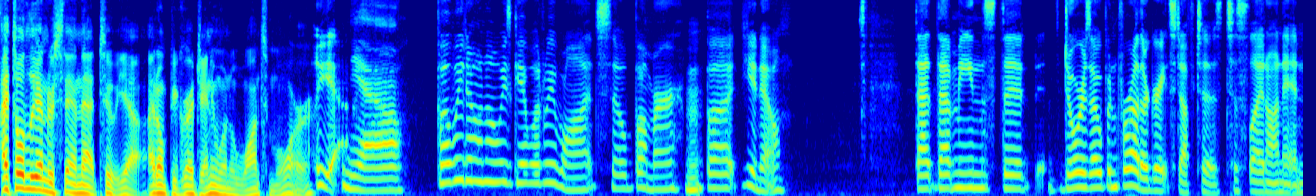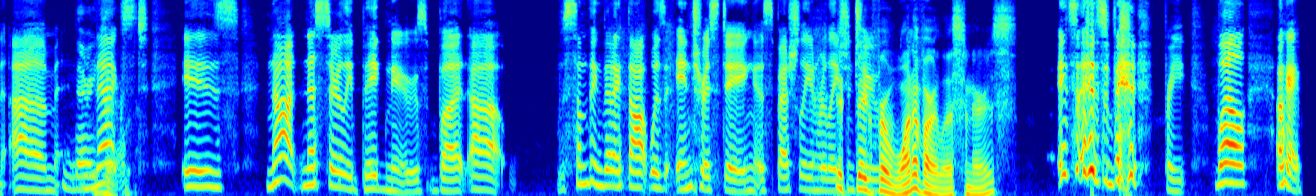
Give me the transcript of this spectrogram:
I totally understand that too. Yeah, I don't begrudge anyone who wants more. yeah, Yeah. but we don't always get what we want, so bummer. Mm. But you know, that that means that doors open for other great stuff to to slide on in. Um, There you go. next is not necessarily big news, but uh, something that I thought was interesting, especially in relation It's big to for one of our listeners. It's it's a bit pretty well. Okay,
